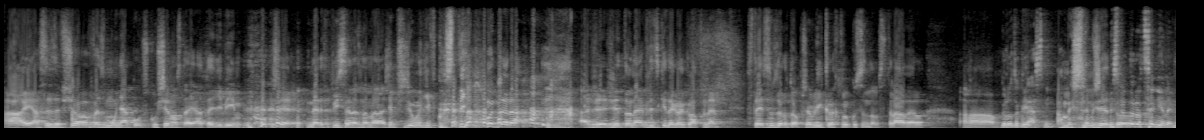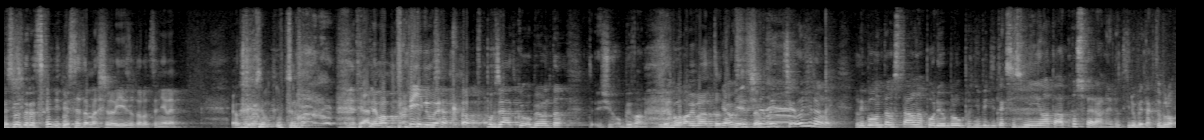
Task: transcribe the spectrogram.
a já si ze všeho vezmu nějakou zkušenost a já teď vím, že nerdství se neznamená, že přijdou lidi v kostýmu teda a že, že to ne vždycky takhle klapne. Stejně jsem se do toho převlíkl, chvilku jsem tam strávil a... Bylo to krásný. A myslím, že My jsme to docenili, my jsme to docenili. My jsme tam našli lidi, co to docenili. Já už to musím utnout. Já nemám plínu jako. V pořádku, obyvan tam, že obyvan, Libovan, Obyvan, to- to já už začínám to- být přiožralý. Libovan tam stál na pódiu, bylo úplně vidět, jak se změnila ta atmosféra, ne? Do té doby tak to bylo,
